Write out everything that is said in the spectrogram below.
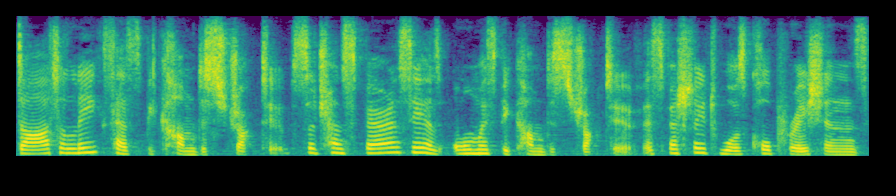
data leaks has become destructive. So transparency has almost become destructive, especially towards corporations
